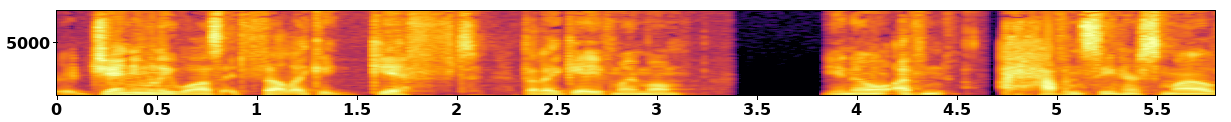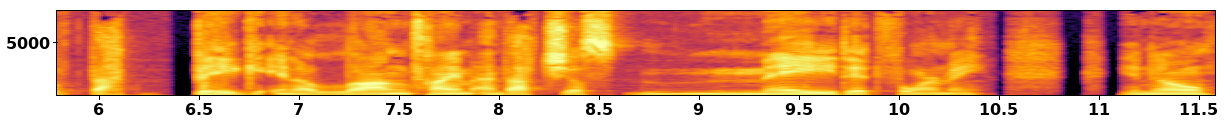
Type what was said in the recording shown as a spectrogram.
It genuinely was. It felt like a gift that I gave my mum. You know, I've I haven't seen her smile that big in a long time, and that just made it for me. You know,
